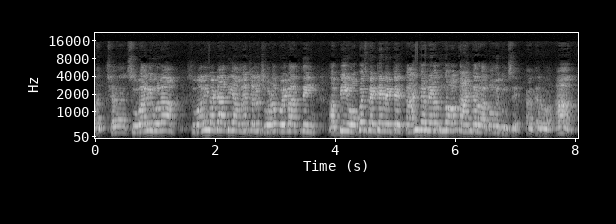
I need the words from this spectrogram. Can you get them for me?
मच्छर सुबह भी बोला सुबह भी बता दिया मैं चलो छोड़ो कोई बात नहीं। अभी वापस बैठे बैठे कान करने का तुम तो और कान करवाता हूँ मैं तुमसे। हाँ, करवा। हाँ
